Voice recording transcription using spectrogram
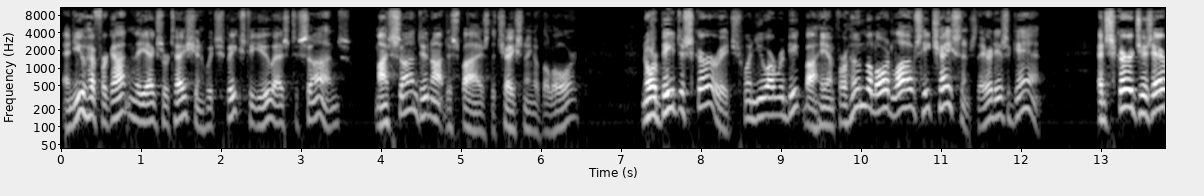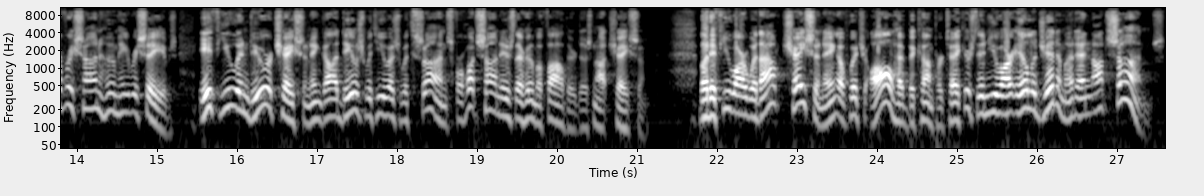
And you have forgotten the exhortation which speaks to you as to sons. My son, do not despise the chastening of the Lord, nor be discouraged when you are rebuked by him. For whom the Lord loves, he chastens. There it is again. And scourges every son whom he receives. If you endure chastening, God deals with you as with sons. For what son is there whom a father does not chasten? But if you are without chastening, of which all have become partakers, then you are illegitimate and not sons.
